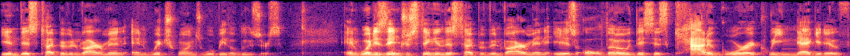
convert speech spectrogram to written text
in this type of environment and which ones will be the losers. And what is interesting in this type of environment is although this is categorically negative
